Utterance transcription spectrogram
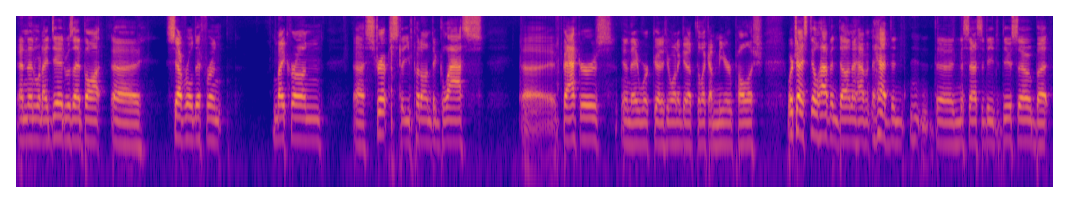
and then what I did was I bought uh, several different micron uh, strips that you put onto glass uh, backers, and they work good if you want to get up to like a mirror polish, which I still haven't done. I haven't had the the necessity to do so, but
